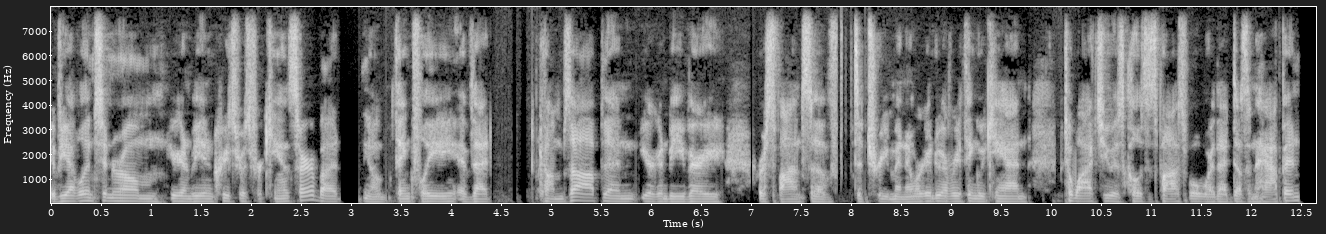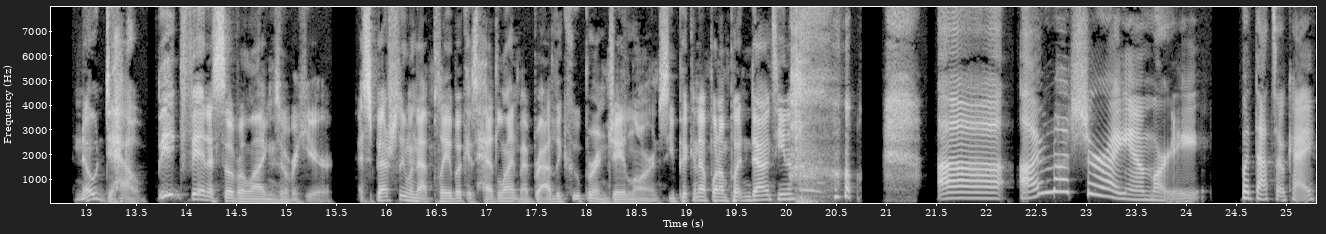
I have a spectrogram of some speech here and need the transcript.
if you have Lynch syndrome, you're going to be increased risk for cancer. But you know, thankfully, if that comes up, then you're going to be very responsive to treatment, and we're going to do everything we can to watch you as close as possible where that doesn't happen. No doubt. Big fan of silver linings over here, especially when that playbook is headlined by Bradley Cooper and Jay Lawrence. You picking up what I'm putting down, Tina? uh, I'm not sure I am, Marty, but that's okay.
